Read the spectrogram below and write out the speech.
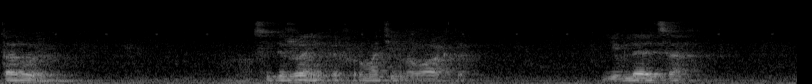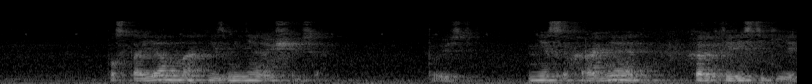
Второе. Содержание перформативного акта является постоянно изменяющимся то есть не сохраняет характеристики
